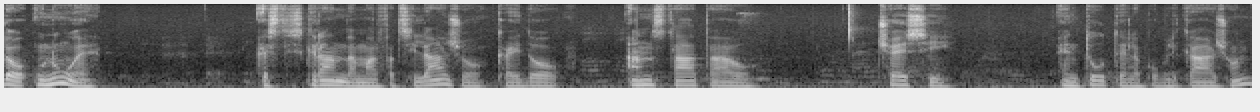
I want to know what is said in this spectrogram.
Do, unue, estis granda malfacilajo, cae do anstatau cesi entute la publicagion,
